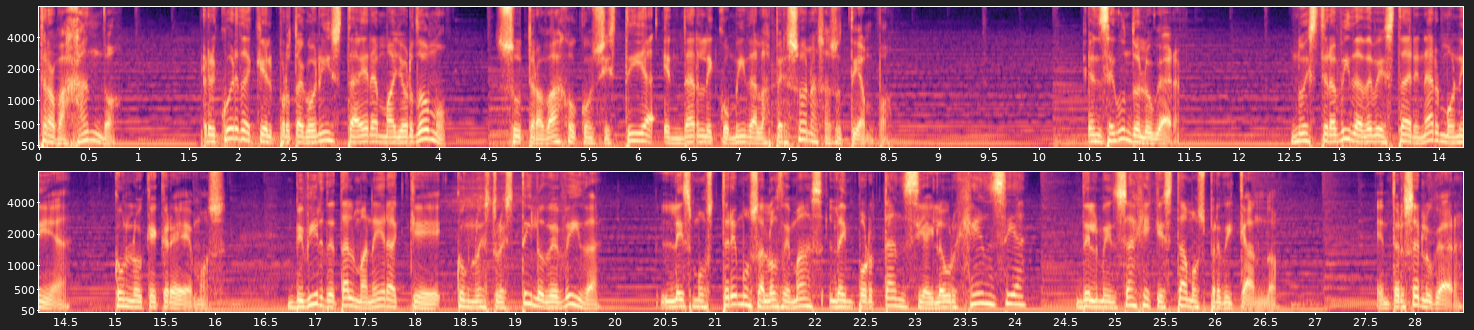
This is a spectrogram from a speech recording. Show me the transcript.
trabajando. Recuerda que el protagonista era mayordomo su trabajo consistía en darle comida a las personas a su tiempo. En segundo lugar, nuestra vida debe estar en armonía con lo que creemos. Vivir de tal manera que, con nuestro estilo de vida, les mostremos a los demás la importancia y la urgencia del mensaje que estamos predicando. En tercer lugar,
